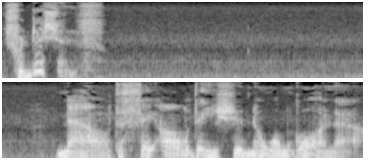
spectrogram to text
traditions. Now, to say all day, you should know where I'm going now,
